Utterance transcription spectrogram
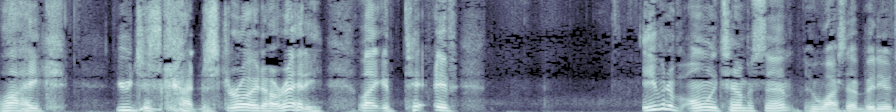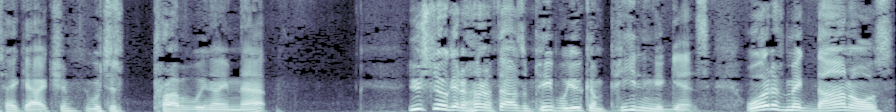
like you just got destroyed already. Like if t- if even if only 10% who watch that video take action, which is probably not that, you still get 100,000 people you're competing against. What if McDonald's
